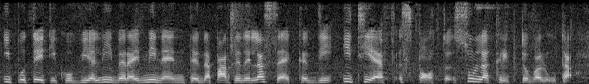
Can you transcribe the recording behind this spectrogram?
ipotetico via libera imminente da parte della SEC di ETF spot sulla criptovaluta.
